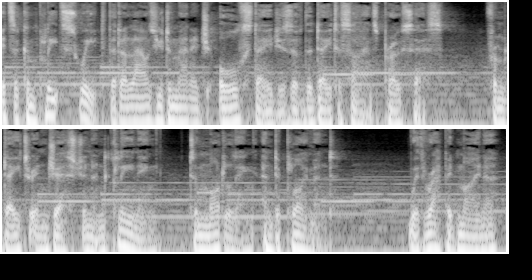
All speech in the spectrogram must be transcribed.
It's a complete suite that allows you to manage all stages of the data science process, from data ingestion and cleaning to modeling and deployment. With RapidMiner,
